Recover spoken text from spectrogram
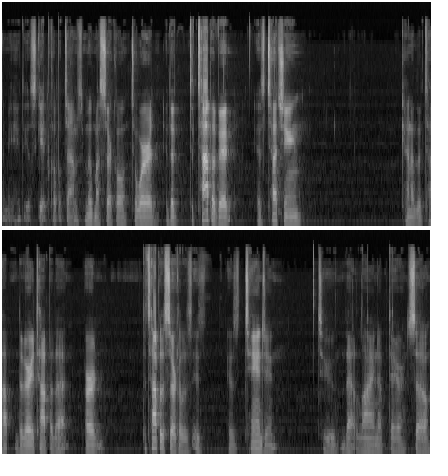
let me hit the escape a couple times, move my circle to where the, the top of it is touching kind of the top, the very top of that or the top of the circle is, is, is tangent to that line up there. So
